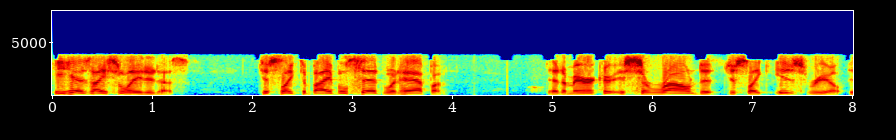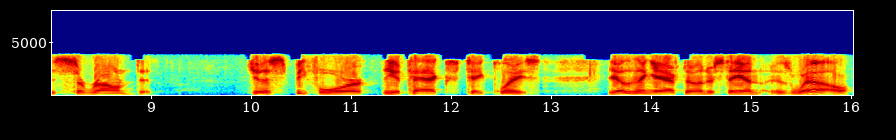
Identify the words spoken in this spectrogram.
he has isolated us, just like the Bible said would happen that America is surrounded, just like Israel is surrounded just before the attacks take place. The other thing you have to understand as well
